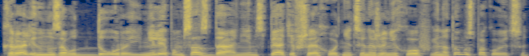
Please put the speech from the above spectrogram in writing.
Каролину назовут дурой, нелепым созданием, спятившей охотницей на женихов, и на том успокоятся.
